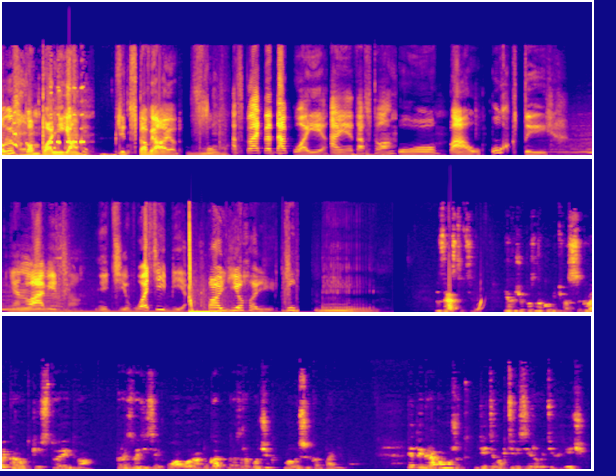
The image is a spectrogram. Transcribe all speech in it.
Алыс компания представляет. А что это такое? А это что? О, вау, ух ты! Мне нравится. Ничего себе! Поехали! Бум! Здравствуйте! Я хочу познакомить вас с игрой «Короткие истории 2». Производитель ОАО «Радуга», разработчик «Малыш и компания». Эта игра поможет детям активизировать их речь,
